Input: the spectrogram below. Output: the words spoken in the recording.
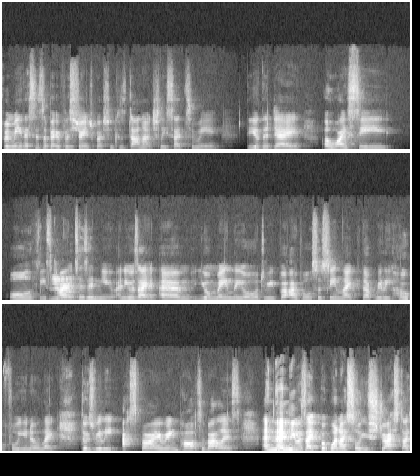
For me, this is a bit of a strange question because Dan actually said to me the other day, "Oh, I see all of these Yeah. characters in you," and he was like, um, "You're mainly Audrey, but I've also seen like that really hopeful, you know, like those really aspiring parts of Alice." And then he was like, "But when I saw you stressed, I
